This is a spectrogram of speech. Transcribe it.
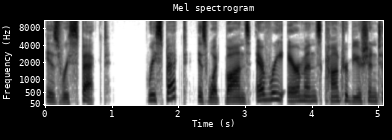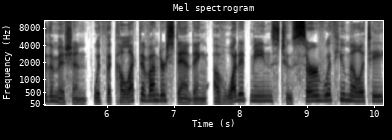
is respect. Respect is what bonds every airman's contribution to the mission with the collective understanding of what it means to serve with humility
